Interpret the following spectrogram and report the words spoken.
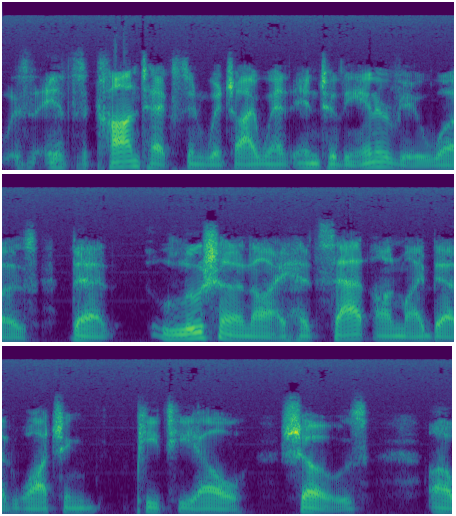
was it's the context in which I went into the interview was that Lucia and I had sat on my bed watching PTL shows, uh,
